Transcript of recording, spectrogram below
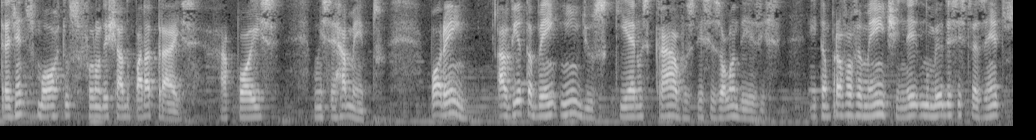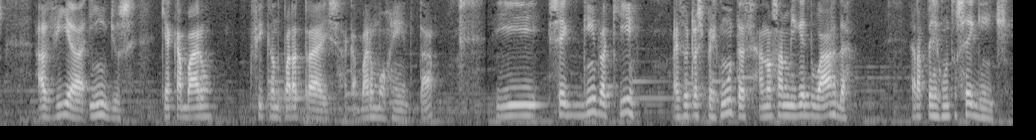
300 mortos foram deixados para trás após o encerramento. Porém, havia também índios que eram escravos desses holandeses. Então, provavelmente, no meio desses 300 havia índios que acabaram ficando para trás, acabaram morrendo, tá? E seguindo aqui as outras perguntas, a nossa amiga Eduarda, ela pergunta o seguinte:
